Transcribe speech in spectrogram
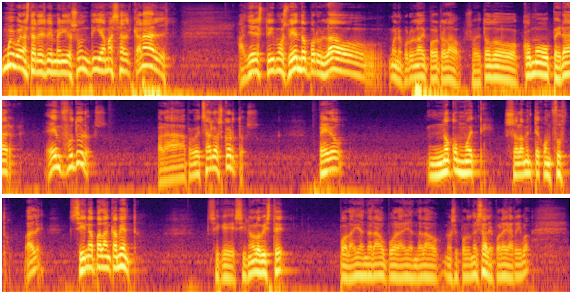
Muy buenas tardes, bienvenidos un día más al canal. Ayer estuvimos viendo por un lado, bueno, por un lado y por otro lado, sobre todo cómo operar en futuros para aprovechar los cortos, pero no con muerte, solamente con zusto, ¿vale? Sin apalancamiento. Así que si no lo viste, por ahí andará o por ahí andará, no sé por dónde sale, por ahí arriba,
